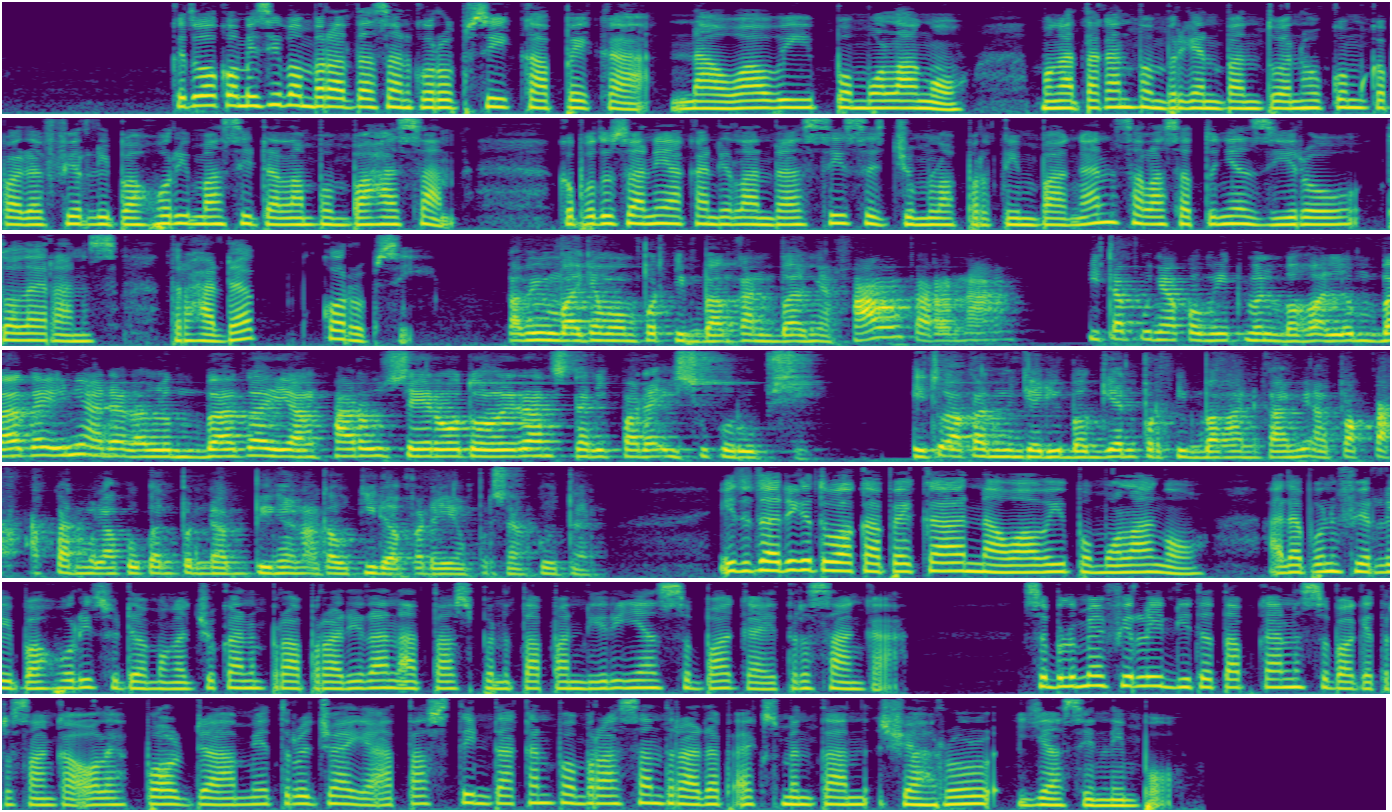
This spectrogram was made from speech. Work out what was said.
Ketua Komisi Pemberantasan Korupsi KPK Nawawi Pomolango mengatakan pemberian bantuan hukum kepada Firly Bahuri masih dalam pembahasan. Keputusannya akan dilandasi sejumlah pertimbangan, salah satunya zero tolerance terhadap korupsi. Kami banyak mempertimbangkan banyak hal karena kita punya komitmen bahwa lembaga ini adalah lembaga yang harus zero tolerance daripada isu korupsi. Itu akan menjadi bagian pertimbangan kami apakah akan melakukan pendampingan atau tidak pada yang bersangkutan. Itu tadi Ketua KPK Nawawi Pemolango. Adapun Firly Bahuri sudah mengajukan pra-peradilan atas penetapan dirinya sebagai tersangka. Sebelumnya Firly ditetapkan sebagai tersangka oleh Polda Metro Jaya atas tindakan pemerasan terhadap eksmentan Syahrul Yasin Limpo.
